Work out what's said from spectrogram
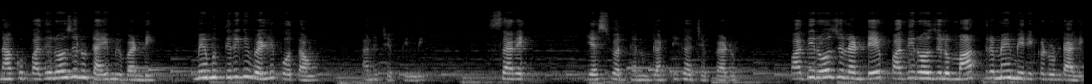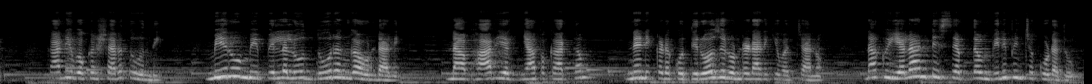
నాకు పది రోజులు టైం ఇవ్వండి. మేము తిరిగి వెళ్ళిపోతాం అని చెప్పింది. సరే యశ్వర్ధన్ గట్టిగా చెప్పాడు. పది రోజులంటే పది రోజులు మాత్రమే మీరు ఇక్కడ ఉండాలి కానీ ఒక షరతు ఉంది. మీరు మీ పిల్లలు దూరంగా ఉండాలి. నా భార్య జ్ఞాపకార్థం నేను ఇక్కడ కొద్ది రోజులు ఉండడానికి వచ్చాను. నాకు ఎలాంటి శబ్దం వినిపించకూడదు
